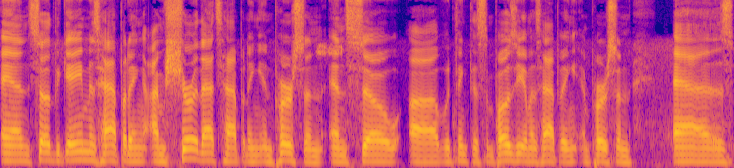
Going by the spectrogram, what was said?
And so the game is happening. I'm sure that's happening in person. And so uh, would think the symposium is happening in person as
